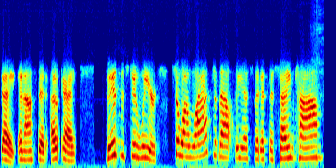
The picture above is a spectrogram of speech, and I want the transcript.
state. And I said, okay, this is too weird. So I laughed about this, but at the same time,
